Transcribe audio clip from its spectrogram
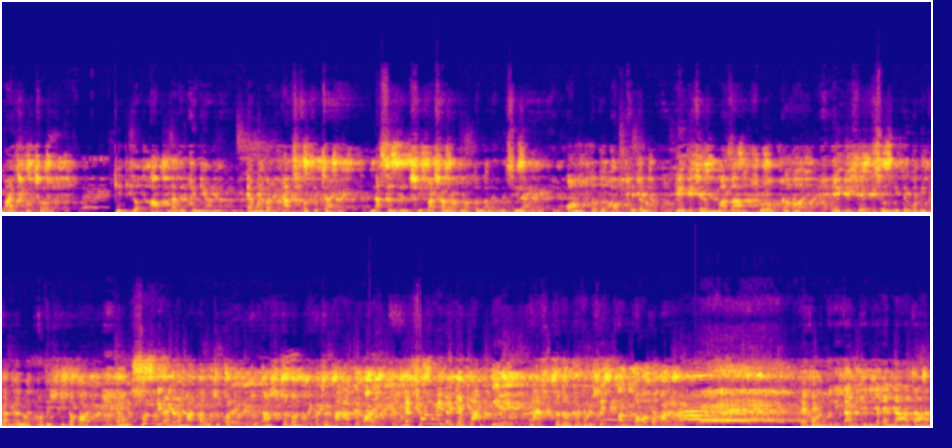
বাইশ বছর। কিন্তু আপনাদেরকে নিয়ে আমি এমন ভাবে কাজ করতে চাই। নাসিরুদ্দিন শিফা সাল রহমতুল্লাহ সিলাই অন্তত পক্ষে যেন এই দেশের মাজার সুরক্ষা হয়, এই দেশের সুন্নিদের অধিকার যেন প্রতিষ্ঠিত হয় এবং সুন্নিরা যেন মাথা উঁচু করে রাষ্ট্রযন্ত্রের কাছে জানাতে পারে, যে সুন্নিদেরকে বাদ দিয়ে রাষ্ট্রযন্ত্রের কোনো সিদ্ধান্ত হতে পারে না। এখন যদি কাঙ্ক্ষিত জায়গায় না যান,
